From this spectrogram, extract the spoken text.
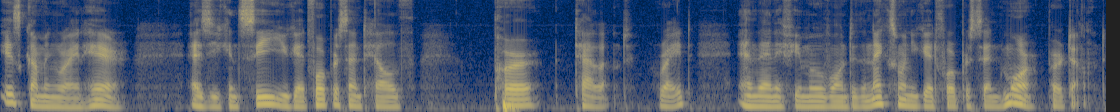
is coming right here. As you can see, you get 4% health per talent, right? And then if you move on to the next one, you get 4% more per talent.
